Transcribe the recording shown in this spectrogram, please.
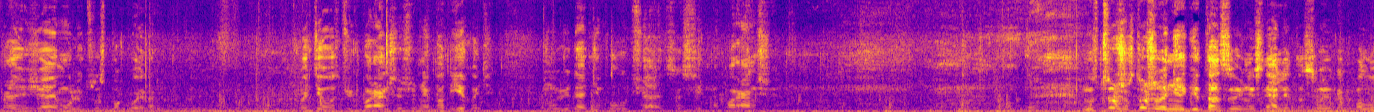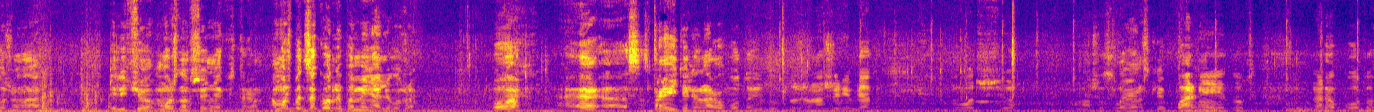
Проезжаем улицу спокойно. Хотелось чуть пораньше сегодня подъехать. Ну, видать, не получается сильно пораньше. Ну что же, что же они агитацию не сняли-то свою, как положено, а? Или что, можно все некоторым? А может быть законы поменяли уже? О, э, э, строители на работу идут тоже наши ребята. Вот славянские парни идут на работу.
